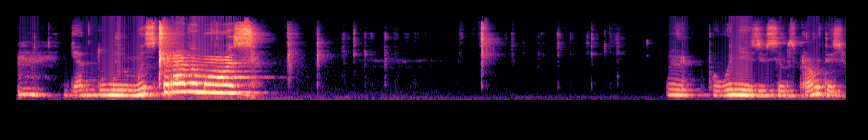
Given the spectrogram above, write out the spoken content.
я думаю, ми справимось. Повинні зі всім справитись.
